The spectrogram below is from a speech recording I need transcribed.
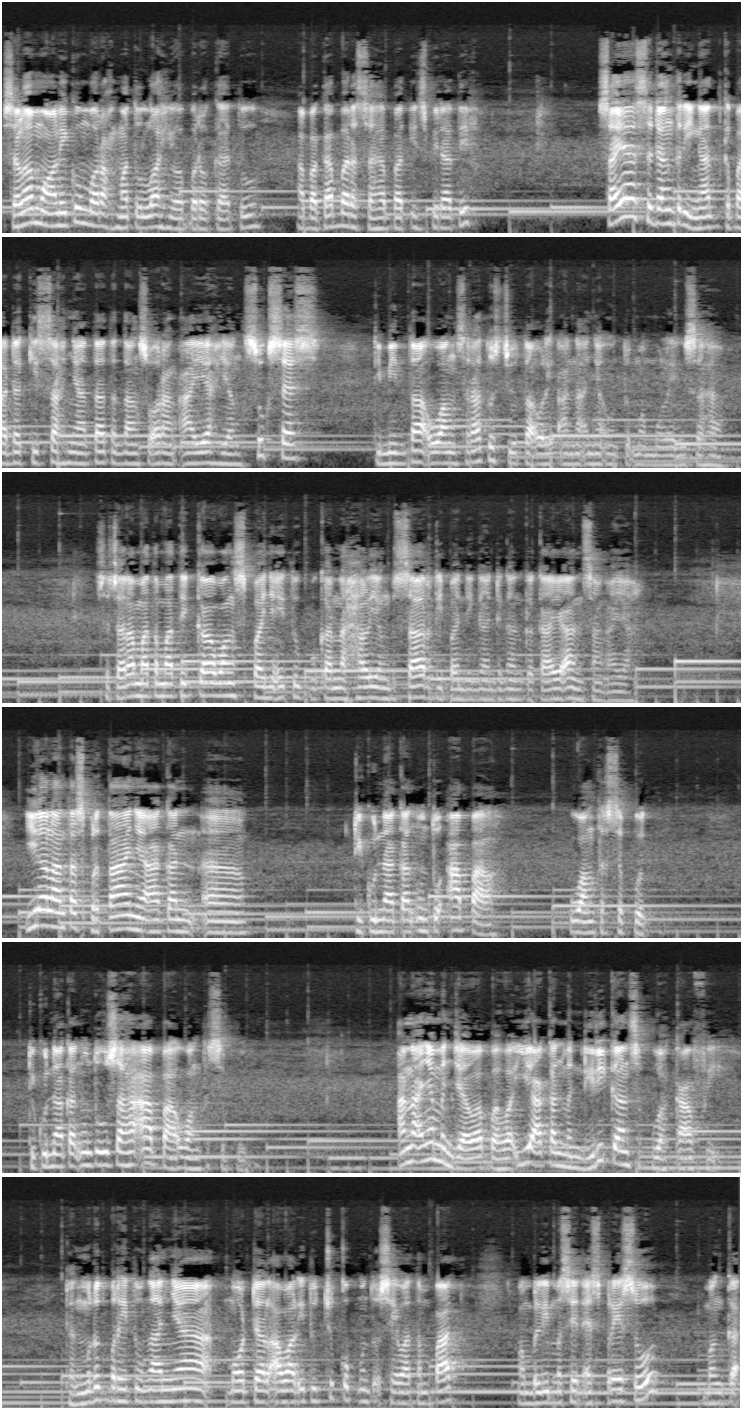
Assalamualaikum warahmatullahi wabarakatuh. Apa kabar sahabat inspiratif? Saya sedang teringat kepada kisah nyata tentang seorang ayah yang sukses diminta uang 100 juta oleh anaknya untuk memulai usaha. Secara matematika uang sebanyak itu bukanlah hal yang besar dibandingkan dengan kekayaan sang ayah. Ia lantas bertanya akan uh, digunakan untuk apa uang tersebut digunakan untuk usaha apa uang tersebut? Anaknya menjawab bahwa ia akan mendirikan sebuah kafe. Dan menurut perhitungannya, modal awal itu cukup untuk sewa tempat, membeli mesin espresso,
